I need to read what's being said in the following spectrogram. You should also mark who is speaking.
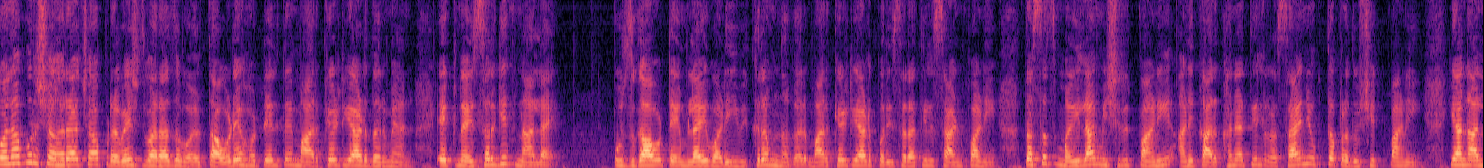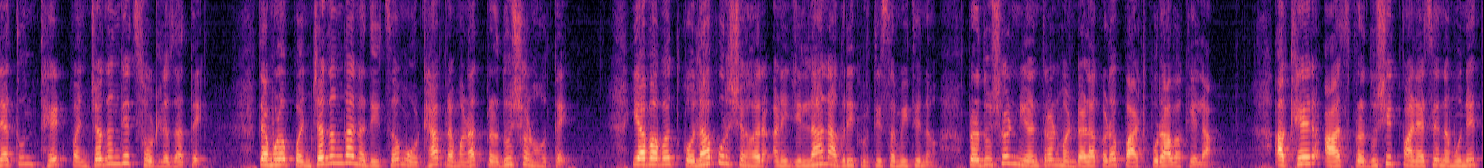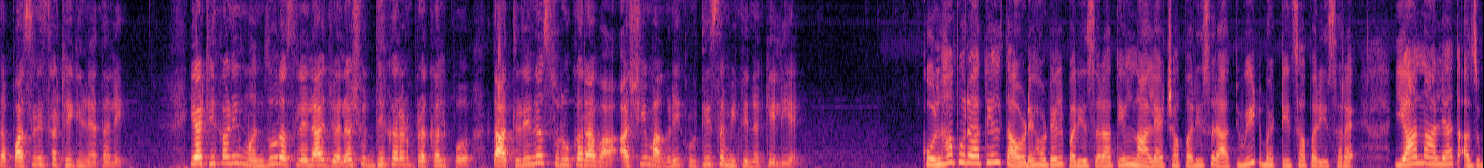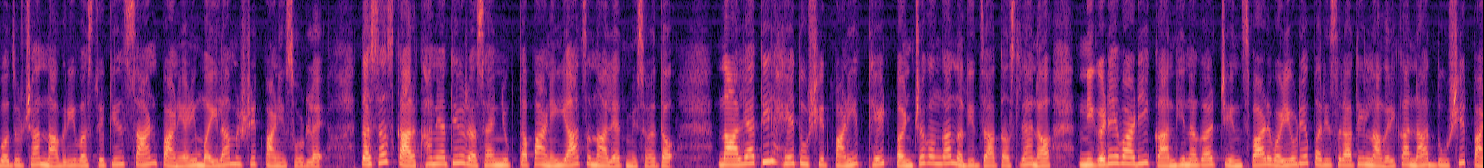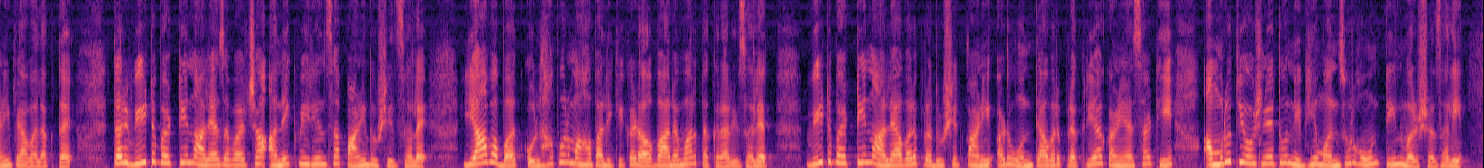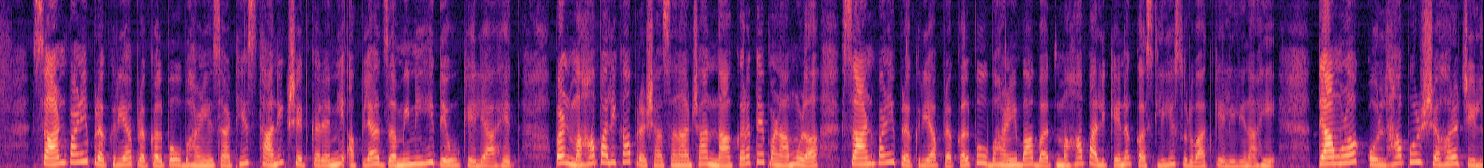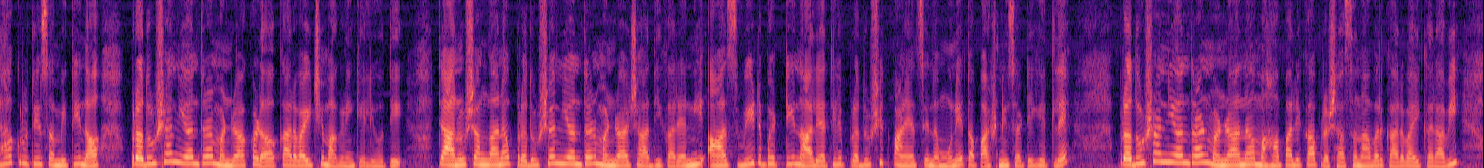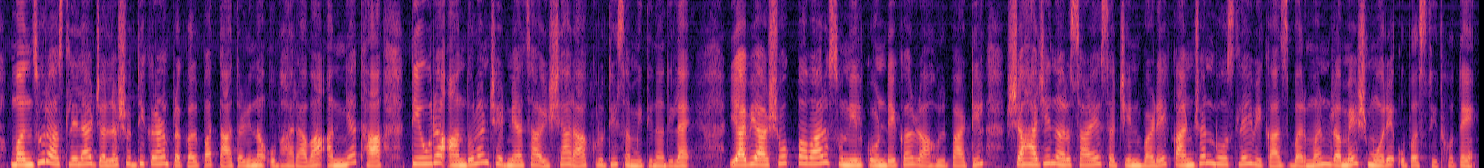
Speaker 1: कोल्हापूर शहराच्या प्रवेशद्वाराजवळ तावडे हॉटेल ते मार्केट यार्ड दरम्यान एक नैसर्गिक नाला आहे. उजगाव टेमलाईवाडी विक्रमनगर मार्केट यार्ड परिसरातील सांडपाणी तसंच मैला मिश्रित पाणी आणि कारखान्यातील रसायनयुक्त प्रदूषित पाणी या नाल्यातून थेट पंचगंगेत सोडलं जाते. त्यामुळं पंचगंगा नदीचं मोठ्या प्रमाणात प्रदूषण होते याबाबत कोल्हापूर शहर आणि जिल्हा नागरी कृती समितीनं प्रदूषण नियंत्रण मंडळाकडे पाठपुरावा केला. अखेर आज प्रदूषित पाण्याचे नमुने तपासणीसाठी घेण्यात आले. या ठिकाणी मंजूर असलेला जलशुद्धीकरण प्रकल्प तातडीनं सुरू करावा अशी मागणी कृती समितीनं केली आहे.
Speaker 2: कोल्हापुरातील तावडे हॉटेल परिसरातील नाल्याच्या परिसरात वीटभट्टीचा परिसर आहे. या नाल्यात आजूबाजूच्या नागरी वस्तीतील सांडपाणी आणि मैला मिश्रित पाणी सोडलंय. तसंच कारखान्यातील रसायनयुक्त पाणी याच नाल्यात मिसळतं. नाल्यातील हे दूषित पाणी थेट पंचगंगा नदीत जात असल्यानं निगडेवाडी गांधीनगर चिंचवाड वळिवडे परिसरातील नागरिकांना दूषित पाणी प्यावं लागतंय. तर वीटभट्टी नाल्याजवळच्या अनेक विहिरींचं पाणी दूषित झालंय. याबाबत कोल्हापूर महापालिकेकडे वारंवार तक्रारी झाल्यात. वीटभट्टी नाल्यावर नाल्यावर दूषित पाणी अडवून त्यावर प्रक्रिया करण्यासाठी अमृत योजनेतून निधी मंजूर होऊन तीन वर्ष झाली. सांडपाणी प्रक्रिया प्रकल्प उभारणीसाठी स्थानिक शेतकऱ्यांनी आपल्या जमिनीही देऊ केल्या आहेत. पण महापालिका प्रशासनाच्या नाकर्तेपणामुळं सांडपाणी प्रक्रिया प्रकल्प उभारणीबाबत महापालिकेनं कसलीही सुरुवात केलेली नाही. त्यामुळं कोल्हापूर शहर जिल्हा कृती समितीनं प्रदूषण नियंत्रण मंडळाकडे कारवाईची मागणी केली होती. त्या अनुषंगानं प्रदूषण नियंत्रण मंडळाच्या अधिकाऱ्यांनी आज वीटभट्टी नाल्यातील प्रदूषित पाण्याचे नमुने तपासणीसाठी घेतले. प्रदूषण नियंत्रण मंडळानं महापालिका प्रशासनावर कारवाई करावी मंजूर असलेला जलशुद्धीकरण प्रकल्प तातडीनं उभारावा अन्यथा तीव्र आंदोलन छेडण्याचा इशारा कृती समितीनं दिलाय. यावेळी अशोक पवार सुनील कोंडेकर राहुल पाटील शहाजी नरसाळे सचिन बडे कांचन भोसले विकास बर्मन रमेश मोरे उपस्थित होते.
